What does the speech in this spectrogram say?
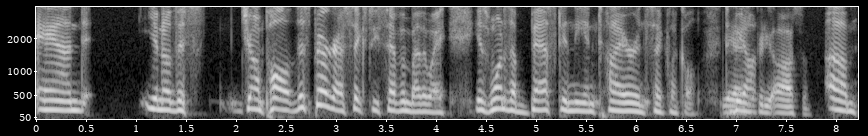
And, you know, this John Paul, this paragraph 67, by the way, is one of the best in the entire encyclical. To yeah, be honest. pretty awesome. Um,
